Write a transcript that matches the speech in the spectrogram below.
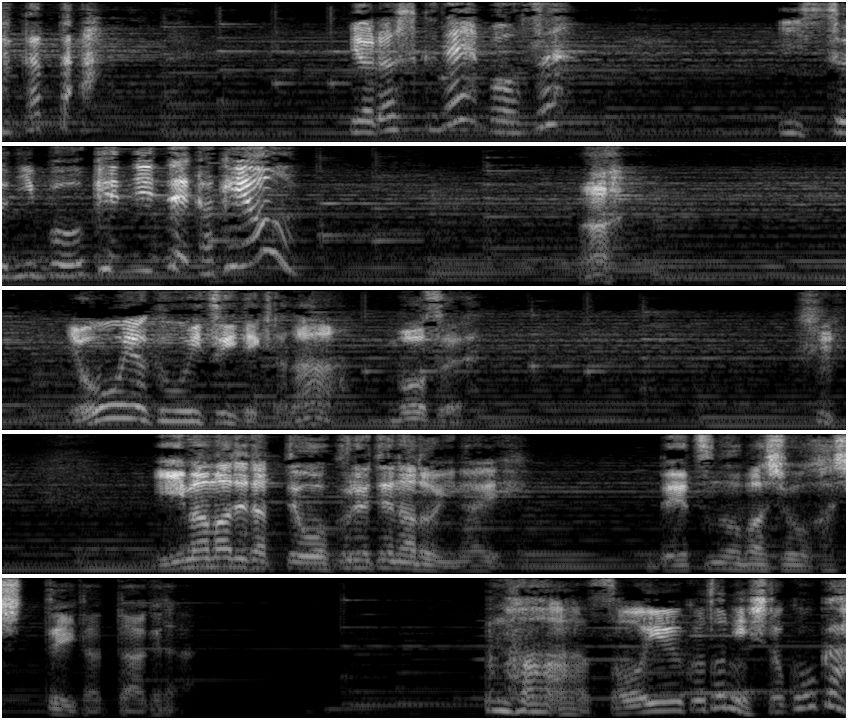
わかった。よろしくね、ボス。一緒に冒険に出かけようあ、ようやく追いついてきたな、ボス。今までだって遅れてなどいない。別の場所を走っていただけだ。まあ、そういうことにしとこうか。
